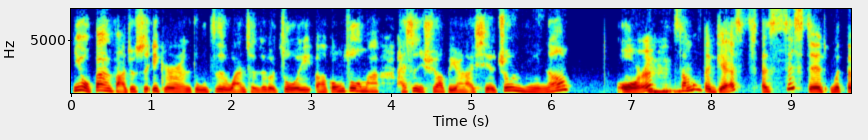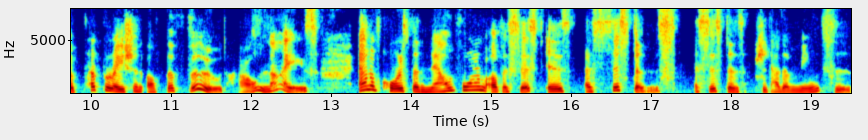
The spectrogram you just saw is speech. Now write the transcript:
你有办法就是一个人独自完成这个作业呃工作吗？还是你需要别人来协助你呢？Or some of the guests assisted with the preparation of the food. How nice! And of course, the noun form of assist is assistance. Assistance 是它的名词。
